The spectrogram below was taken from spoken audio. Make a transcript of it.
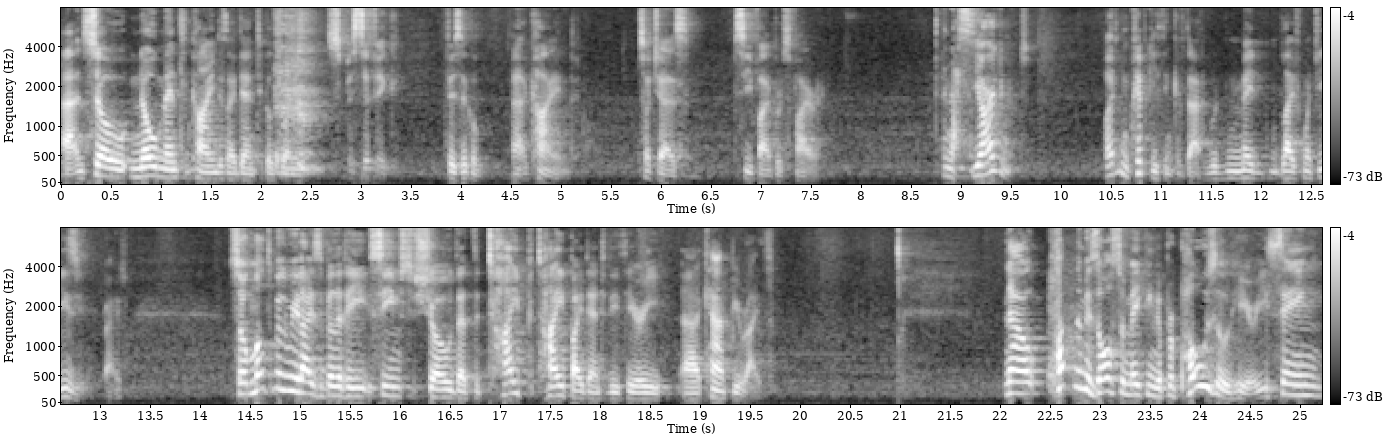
And so no mental kind is identical to any specific physical uh, kind, such as C fibers firing. And that's the argument. Why didn't Kripke think of that? It would have made life much easier, right? So multiple realizability seems to show that the type-type identity theory uh, can't be right. Now, Putnam is also making a proposal here. He's saying,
